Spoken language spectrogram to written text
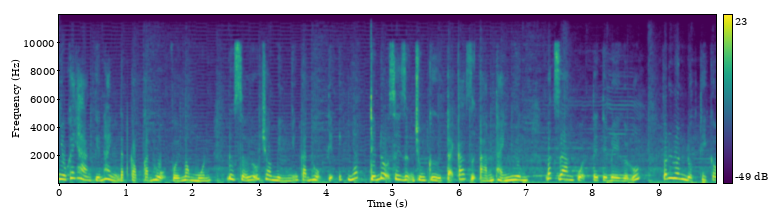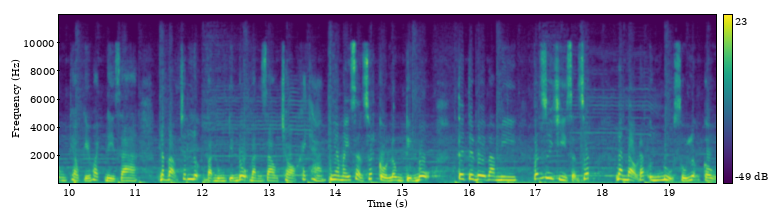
Nhiều khách hàng tiến hành đặt cọc căn hộ với mong muốn được sở hữu cho mình những căn hộ tiện ích nhất. Tiến độ xây dựng chung cư tại các dự án Thái Nguyên, Bắc Giang của TTB Group vẫn luôn được thi công theo kế hoạch đề ra, đảm bảo chất lượng và đúng tiến độ bàn giao cho khách hàng. Nhà máy sản xuất cầu lông tiến bộ, TTB Bami vẫn duy trì sản xuất, đảm bảo đáp ứng đủ số lượng cầu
